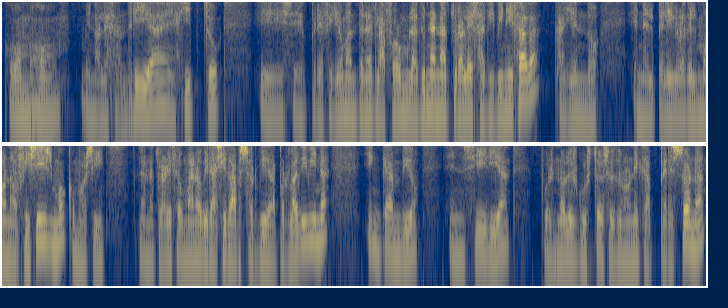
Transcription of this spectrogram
como en Alejandría, en Egipto, se prefirió mantener la fórmula de una naturaleza divinizada, cayendo en el peligro del monofisismo, como si la naturaleza humana hubiera sido absorbida por la divina, y en cambio en Siria pues no les gustó eso de una única persona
